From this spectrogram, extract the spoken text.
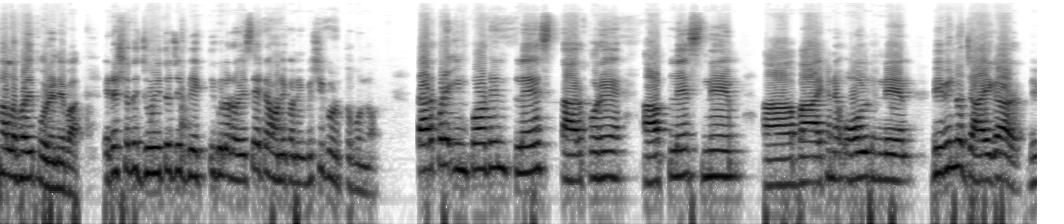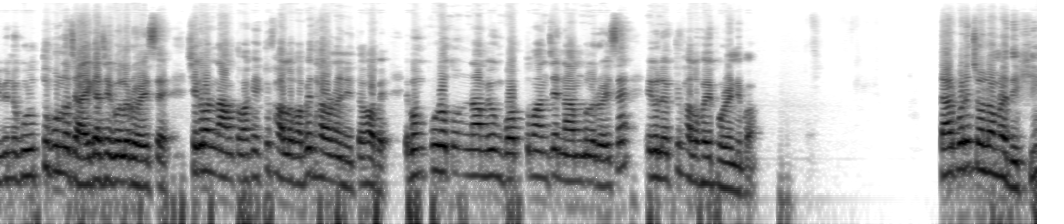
ভালোভাবে পড়ে নেবা। এটার সাথে জড়িত যে ব্যক্তিগুলো রয়েছে, এটা অনেক অনেক বেশি গুরুত্বপূর্ণ। তারপরে ইম্পর্টেন্ট প্লেস তারপরে প্লেস নেম বা এখানে ওল্ড নেম বিভিন্ন জায়গার, বিভিন্ন গুরুত্বপূর্ণ জায়গা যেগুলো রয়েছে, সেগুলোর নাম তোমাকে একটু ভালোভাবে ধারণা নিতে হবে। এবং পুরাতন নাম এবং বর্তমান যে নামগুলো রয়েছে, এগুলো একটু ভালোভাবে পড়ে নিবা। তারপরে চলো আমরা দেখি।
